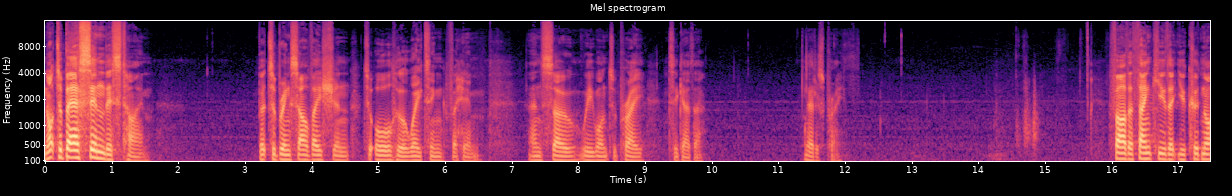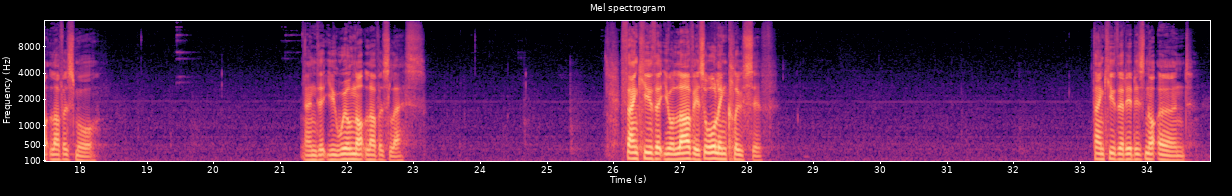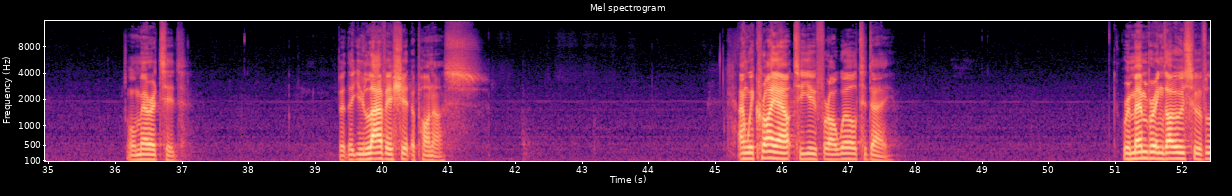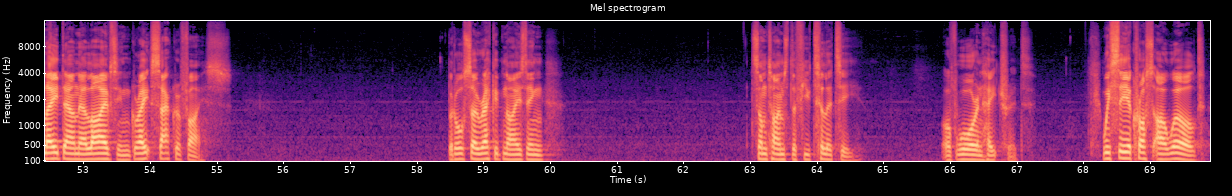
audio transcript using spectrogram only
Not to bear sin this time, but to bring salvation to all who are waiting for him. And so we want to pray together. Let us pray. Father, thank you that you could not love us more and that you will not love us less. Thank you that your love is all inclusive. Thank you that it is not earned or merited, but that you lavish it upon us And we cry out to you for our world today. Remembering those who have laid down their lives in great sacrifice, but also recognizing sometimes the futility of war and hatred. We see across our world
